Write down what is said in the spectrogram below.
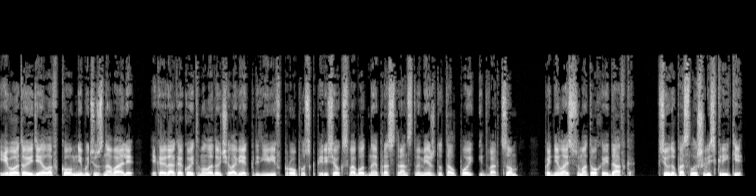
Его то и дело в ком-нибудь узнавали, и когда какой-то молодой человек, предъявив пропуск, пересек свободное пространство между толпой и дворцом, поднялась суматоха и давка. Всюду послышались крики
